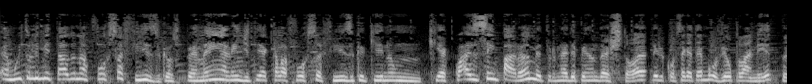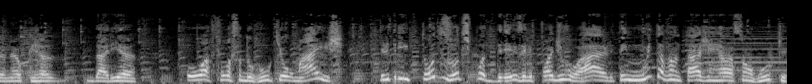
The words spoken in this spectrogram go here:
é muito limitado na força física. O Superman, além de ter aquela força física que não. que é quase sem parâmetro, né? Dependendo da história, ele consegue até mover o planeta, né? O que já daria ou a força do Hulk ou mais, ele tem todos os outros poderes, ele pode voar, ele tem muita vantagem em relação ao Hulk.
